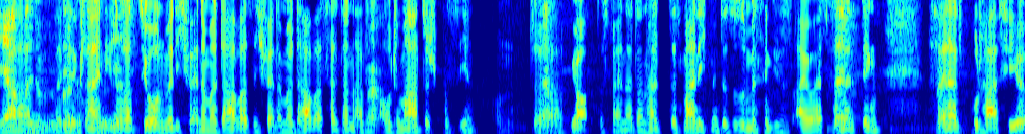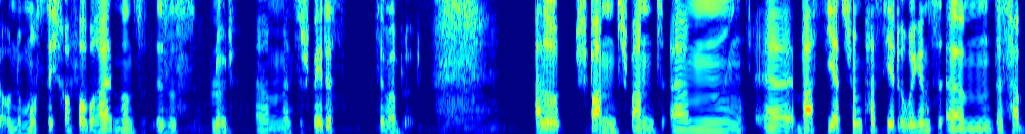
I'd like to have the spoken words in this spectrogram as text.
Ja, weil, du, ähm, weil diese kleinen Iterationen, wenn ich verändere mal da was, ich verändere mal da was, halt dann einfach ja. automatisch passieren. Und äh, ja. ja. das verändert dann halt, das meine ich mit. Das ist so ein bisschen dieses iOS-Moment-Ding. Das verändert brutal viel und du musst dich darauf vorbereiten, sonst ist es blöd. Ähm, wenn es zu spät ist, ist immer blöd. Also spannend, spannend. Ähm, äh, was jetzt schon passiert übrigens, ähm, das habe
